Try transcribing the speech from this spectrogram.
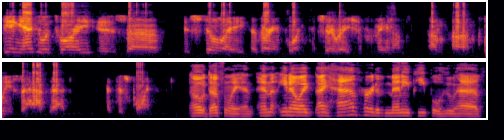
being ambulatory is uh, is still a, a very important consideration for me, and I'm, I'm I'm pleased to have that at this point. Oh, definitely. And and you know, I I have heard of many people who have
